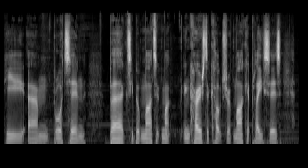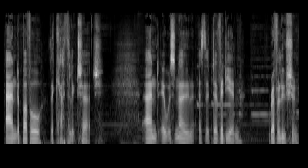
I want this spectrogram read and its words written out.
He um, brought in burghs, he built mar- encouraged the culture of marketplaces, and above all, the Catholic Church. And it was known as the Davidian Revolution.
